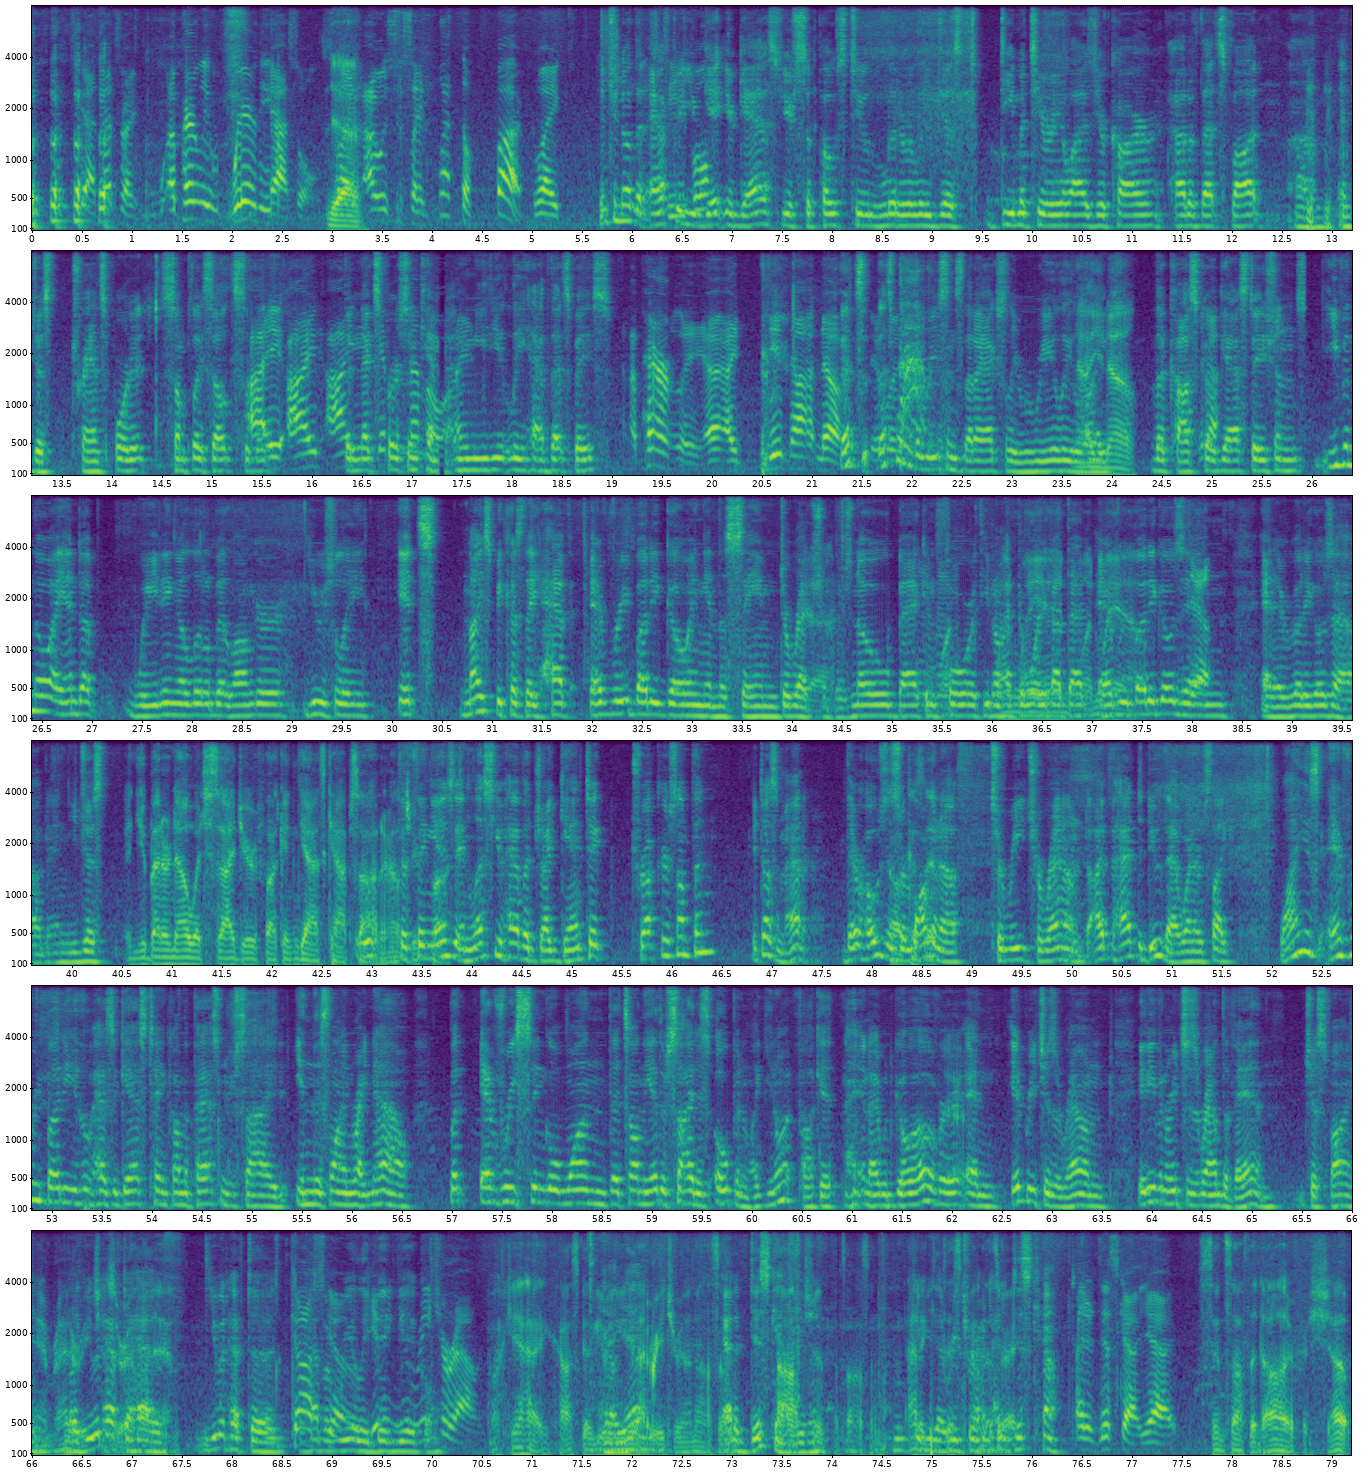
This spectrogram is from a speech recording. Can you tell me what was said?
yeah, that's right. Apparently, we're the assholes. Yeah. Like, I was just like, what the fuck? Like, Didn't you know that Jeez, after you get your gas, you're supposed to literally just dematerialize your car out of that spot um, and just transport it someplace else so that I, I, I the next person memo. can immediately have that space? apparently, I, I did not know. That's It that's was- one of the reasons that I actually really Now like you know. the Costco Yeah. gas stations. Even though I end up waiting a little bit longer, usually it's nice because they have everybody going in the same direction. Yeah. There's no back and mm-hmm. forth. You don't have to worry in, about that. one way Everybody out. goes in and everybody goes out, and you just. And you better know which side your fucking gas cap's on. Or else the you're thing is, unless you have a gigantic truck or something, it doesn't matter. Their hoses Oh, are 'cause long they- enough to reach around. Mm. I've had to do that when it's like, why is everybody who has a gas tank on the passenger side in this line right now, but every single one that's on the other side is open? Like, you know what? Fuck it. And I would go over, and it reaches around. It even reaches around the van just fine. Damn right it like you would reaches have to around have you would have to, to have a really big you vehicle reach around. Fuck yeah, Costco giving Hell you that reach around awesome. At a discount, option. even. That's awesome. Give At a you that reach discount, around that's at a discount. At a discount, yeah. Cents off the dollar for sure.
